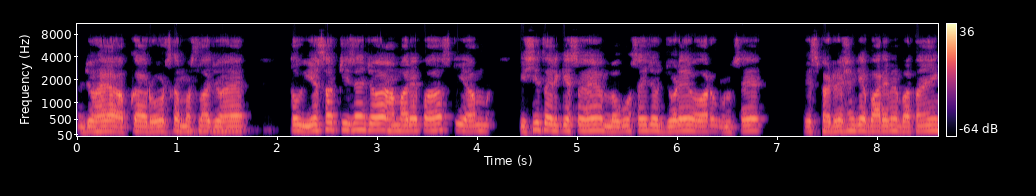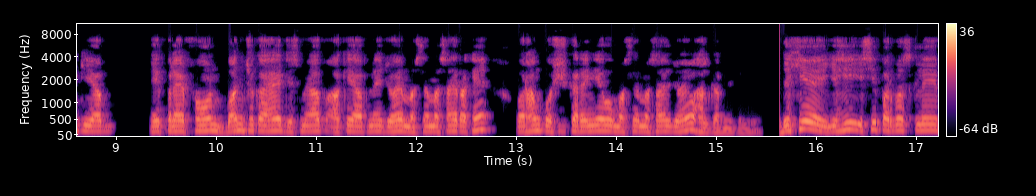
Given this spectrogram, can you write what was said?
जो है, आपका रोड्स का मसला जो है। तो ये सब चीज़ें जो है हमारे पास कि हम इसी तरीके से है लोगों से जो जुड़े और उनसे इस फेडरेशन के बारे में बताएँ कि अब एक प्लेटफॉर्म बन चुका है जिसमें आप आके आपने जो है मसले मसाइल रखें और हम कोशिश करेंगे वो मसले मसाइल जो है हल करने के लिए। देखिए, यही इसी पर्पज़ के लिए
